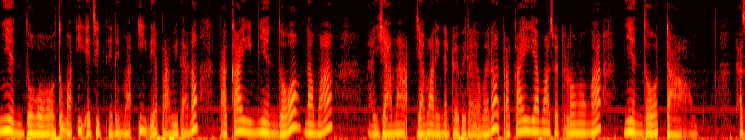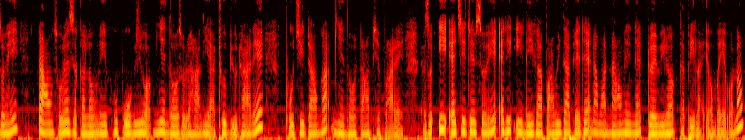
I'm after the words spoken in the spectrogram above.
မြင့်တော်သူ့မှာ e adjective လေးမှာ e လေးပါပြီးသားเนาะ takai မြင့်တော်နောက်မှာ ယာမယာမလေးနဲ့တွဲပေးလိုက်အောင်မယ်နော်တာကာယီယာမဆိုတဲ့တလုံးလုံးကမြင့်သောတောင်ဒါဆိုရင်တောင်ဆိုတဲ့စကားလုံးလေးကိုပို့ပြီးတော့မြင့်သောဆိုတဲ့ဟာလေးကအထူးပြုထားတယ်။ဖူချီတောင်ကမြင့်သောတောင်ဖြစ်ပါတယ်။ဒါဆို e adjective ဆိုရင်အဲ့ဒီ e လေးကပါပြီးသားဖြစ်တဲ့နောက်မှာ noun လေးနဲ့တွဲပြီးတော့ကပ်ပေးလိုက်အောင်ပဲပေါ့နော်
